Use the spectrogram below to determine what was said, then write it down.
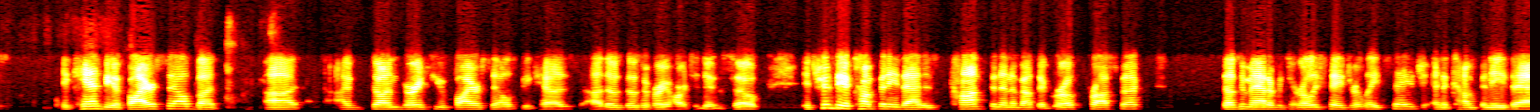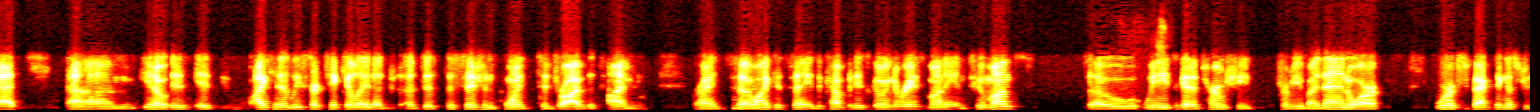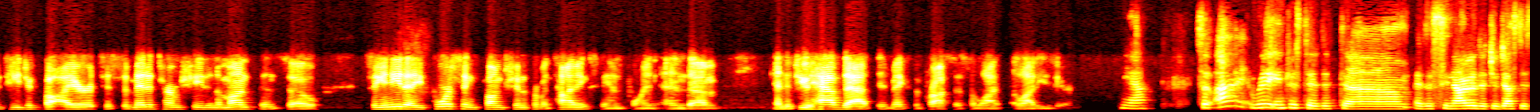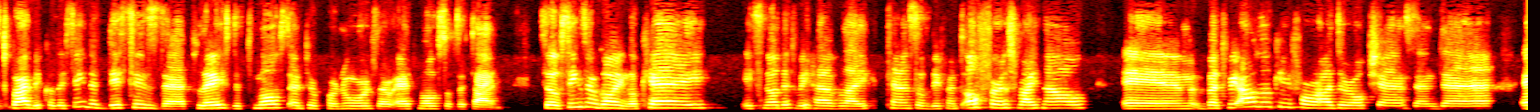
it can be a fire sale, but uh, I've done very few fire sales because uh, those those are very hard to do. So it should be a company that is confident about their growth prospects. Doesn't matter if it's early stage or late stage, and a company that um, you know is it. I can at least articulate a, a de- decision point to drive the timing, right? So Mhm. I could say the company is going to raise money in two months, so we need to get a term sheet from you by then, or we're expecting a strategic buyer to submit a term sheet in a month, and so so you need a forcing function from a timing standpoint, and um, and if you have that, it makes the process a lot a lot easier. Yeah. So I'm really interested at, um, at the scenario that you just described because I think that this is the place that most entrepreneurs are at most of the time. So things are going okay. It's not that we have like tons of different offers right now, um, but we are looking for other options. And uh,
